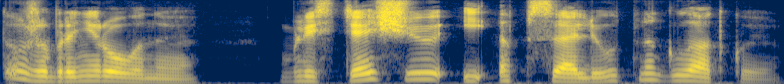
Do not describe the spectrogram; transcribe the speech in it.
тоже бронированную, блестящую и абсолютно гладкую.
